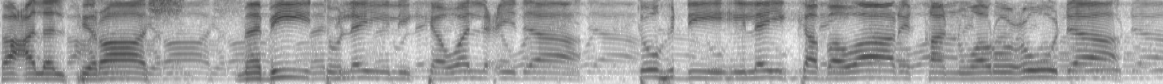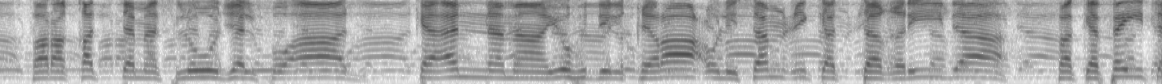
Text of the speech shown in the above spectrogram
فعلى الفراش مبيت ليلك والعدا تهدي إليك بوارقا ورعودا فرقدت مثلوج الفؤاد كأنما يهدي القراع لسمعك التغريدا فكفيت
